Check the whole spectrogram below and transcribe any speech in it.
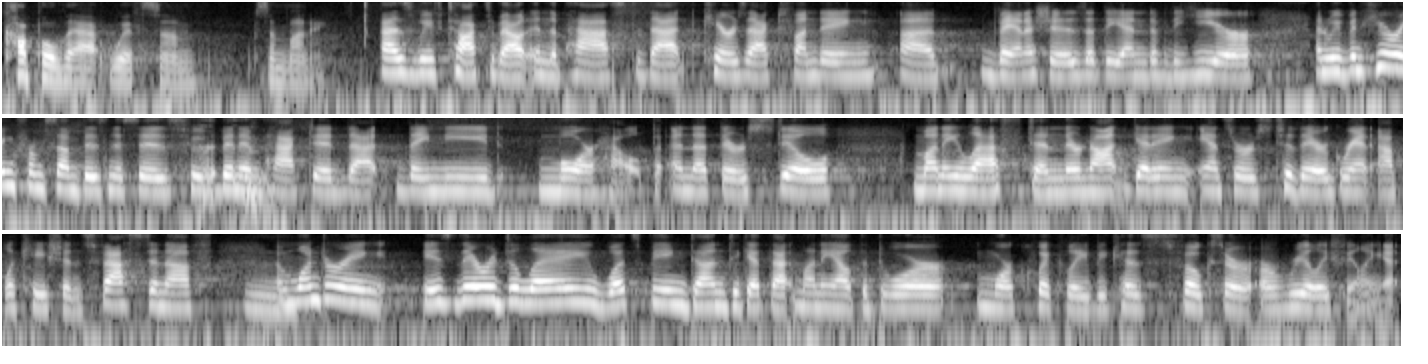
couple that with some, some money. As we've talked about in the past, that CARES Act funding uh, vanishes at the end of the year. And we've been hearing from some businesses who've been impacted that they need more help and that there's still money left and they're not getting answers to their grant applications fast enough. Mm. I'm wondering, is there a delay? What's being done to get that money out the door more quickly? Because folks are, are really feeling it.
